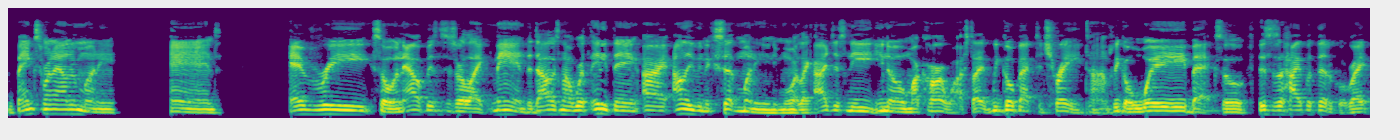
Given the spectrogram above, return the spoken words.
Banks run out of money and every so now businesses are like, man, the dollar's not worth anything. All right, I don't even accept money anymore. Like I just need, you know, my car washed. We go back to trade times. We go way back. So this is a hypothetical, right?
